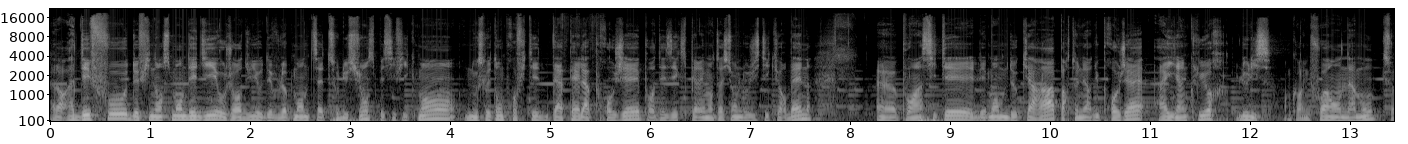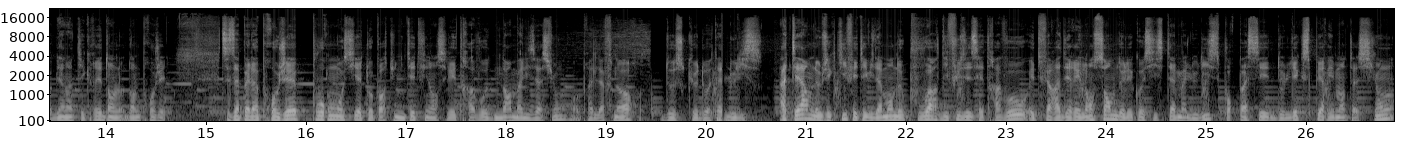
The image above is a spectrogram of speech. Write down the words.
Alors, à défaut de financement dédié aujourd'hui au développement de cette solution spécifiquement, nous souhaitons profiter d'appels à projets pour des expérimentations de logistique urbaine pour inciter les membres de CARA, partenaires du projet, à y inclure l'ULIS, encore une fois en amont, qui soit bien intégré dans le, dans le projet. Ces appels à projets pourront aussi être l'opportunité de financer les travaux de normalisation auprès de l'AFNOR de ce que doit être l'ULIS. À terme, l'objectif est évidemment de pouvoir diffuser ces travaux et de faire adhérer l'ensemble de l'écosystème à l'ULIS pour passer de l'expérimentation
